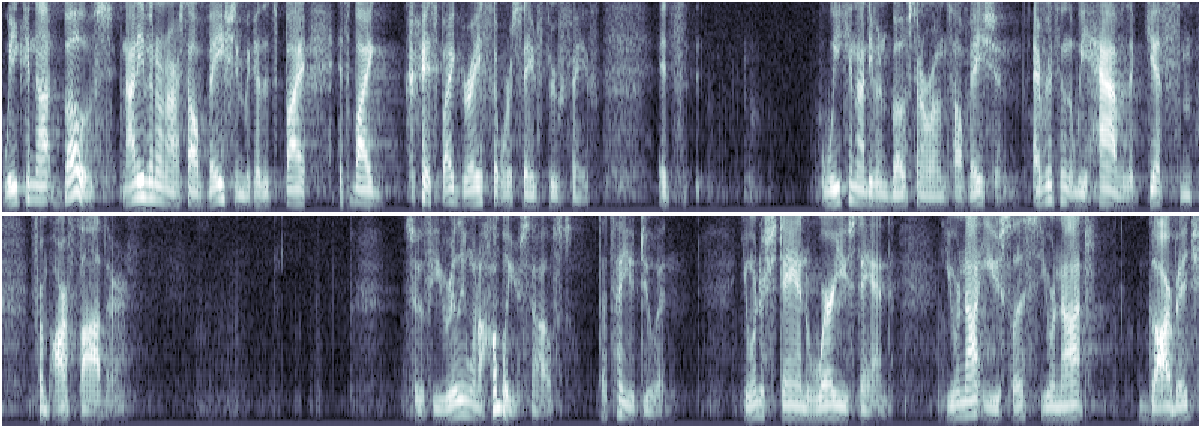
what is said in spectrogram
We cannot boast, not even on our salvation, because it's by, it's by, it's by grace that we're saved through faith. It's, we cannot even boast in our own salvation. Everything that we have is a gift from, from our Father. So if you really want to humble yourselves, that's how you do it. You understand where you stand. You are not useless. You are not garbage.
